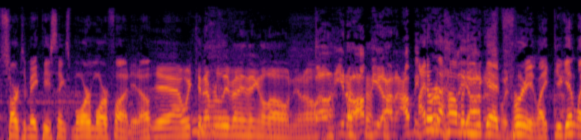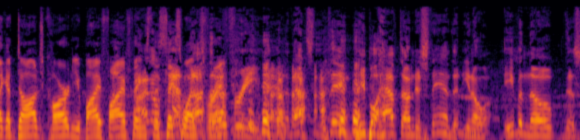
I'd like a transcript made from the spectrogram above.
start to make these things more and more fun. You know. Yeah, we can never leave anything alone, you know. Well, you know, I'll be on. I'll be. I don't know how many you get with free. Like, do you get like a Dodge card and you buy five things I to don't six get ones free? free. That's the thing. People have to understand that you know, even though this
